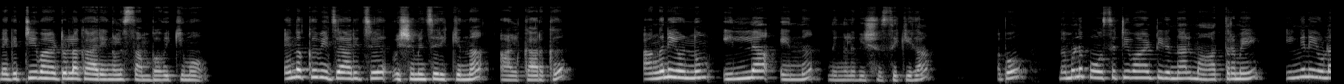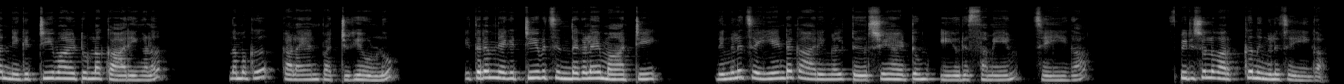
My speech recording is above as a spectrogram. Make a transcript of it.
നെഗറ്റീവായിട്ടുള്ള കാര്യങ്ങൾ സംഭവിക്കുമോ? എന്നൊക്കെ വിചാരിച്ച് വിഷമിച്ചിരിക്കുന്ന ആൾക്കാർക്ക് അങ്ങനെയൊന്നും ഇല്ല എന്ന് നിങ്ങൾ വിശ്വസിക്കുക. അപ്പോൾ നമ്മൾ പോസിറ്റീവായിട്ടിരുന്നാൽ മാത്രമേ ഇങ്ങനെയുള്ള നെഗറ്റീവായിട്ടുള്ള കാര്യങ്ങൾ നമുക്ക് കളയാൻ പറ്റുകയുള്ളൂ. ഇത്തരം നെഗറ്റീവ് ചിന്തകളെ മാറ്റി നിങ്ങൾ ചെയ്യേണ്ട കാര്യങ്ങൾ തീർച്ചയായിട്ടും ഈ ഒരു സമയം ചെയ്യുക. സ്പിരിച്വൽ വർക്ക് നിങ്ങൾ ചെയ്യുക.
